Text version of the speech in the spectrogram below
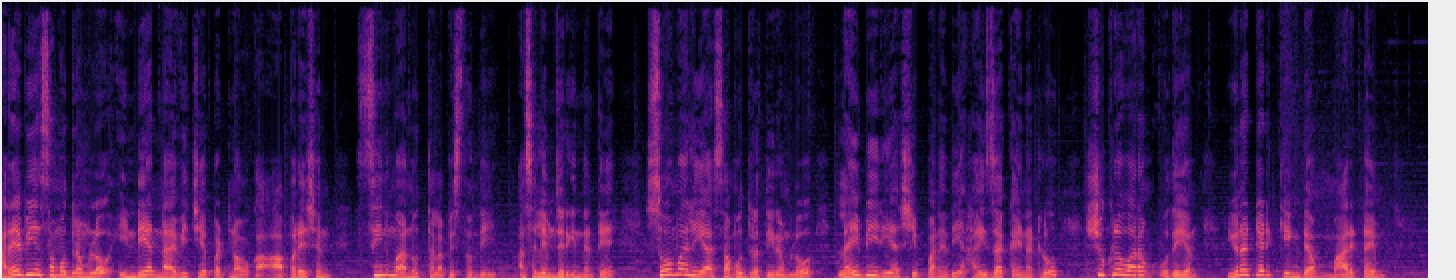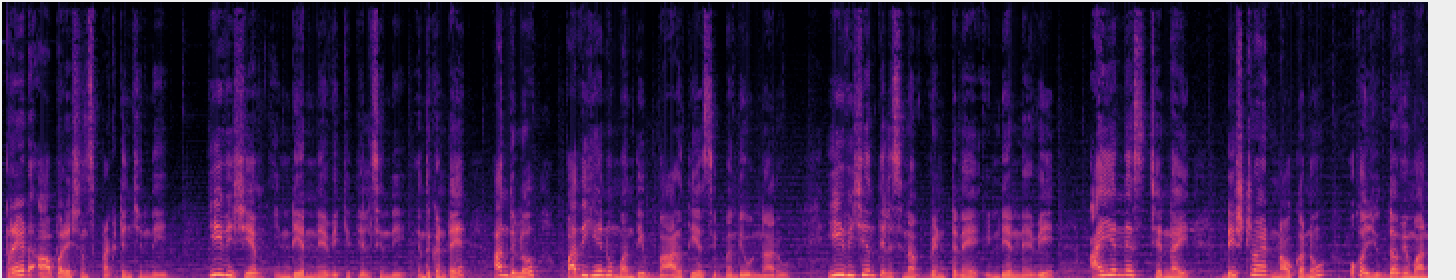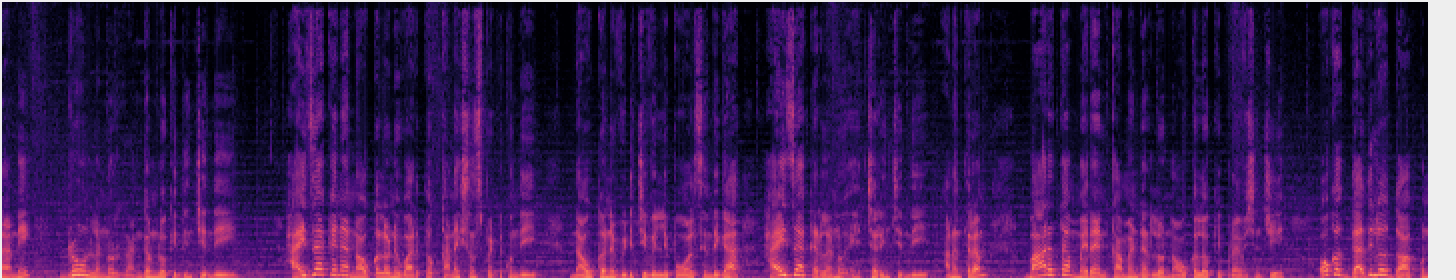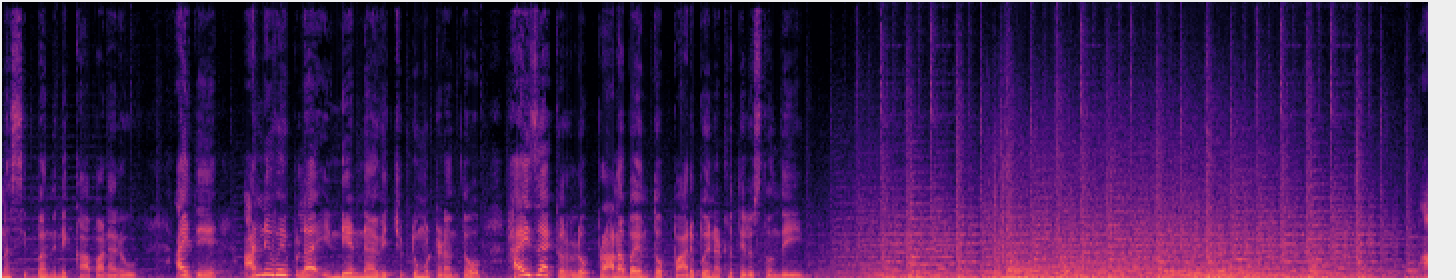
Arabia సముద్రంలో Indian navy చేపట్టిన ఒక ఆపరేషన్ సినిమాను తలపిస్తుంది. అసలేం జరిగిందంటే సోమాలియా సముద్ర తీరంలో లైబీరియా షిప్ అనేది హైజాక్ అయినట్లు శుక్రవారం ఉదయం United Kingdom maritime trade operations ప్రకటించింది. ఈ విషయం ఇండియన్ నేవీకి తెలిసింది. ఎందుకంటే అందులో పదిహేను మంది భారతీయ సిబ్బంది ఉన్నారు. ఈ విషయం తెలిసిన వెంటనే Indian Navy INS Chennai destroyer నౌకను ఒక యుద్ధ విమానాన్ని డ్రోన్లను రంగంలోకి దించింది. హైజాక్ అయిన నౌకలోని వారితో కనెక్షన్స్ పెట్టుకుంది. నౌకను విడిచి వెళ్ళిపోవాల్సిందిగా హైజాకర్లను హెచ్చరించింది. అనంతరం భారత మెరైన్ కమాండర్లు నౌకలోకి ప్రవేశించి ఒక గదిలో దాక్కున్న సిబ్బందిని కాపాడారు. అయితే అన్ని వైపులా ఇండియన్ నేవీ చుట్టుముట్టడంతో హైజాకర్లు ప్రాణభయంతో పారిపోయినట్లు తెలుస్తుంది.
